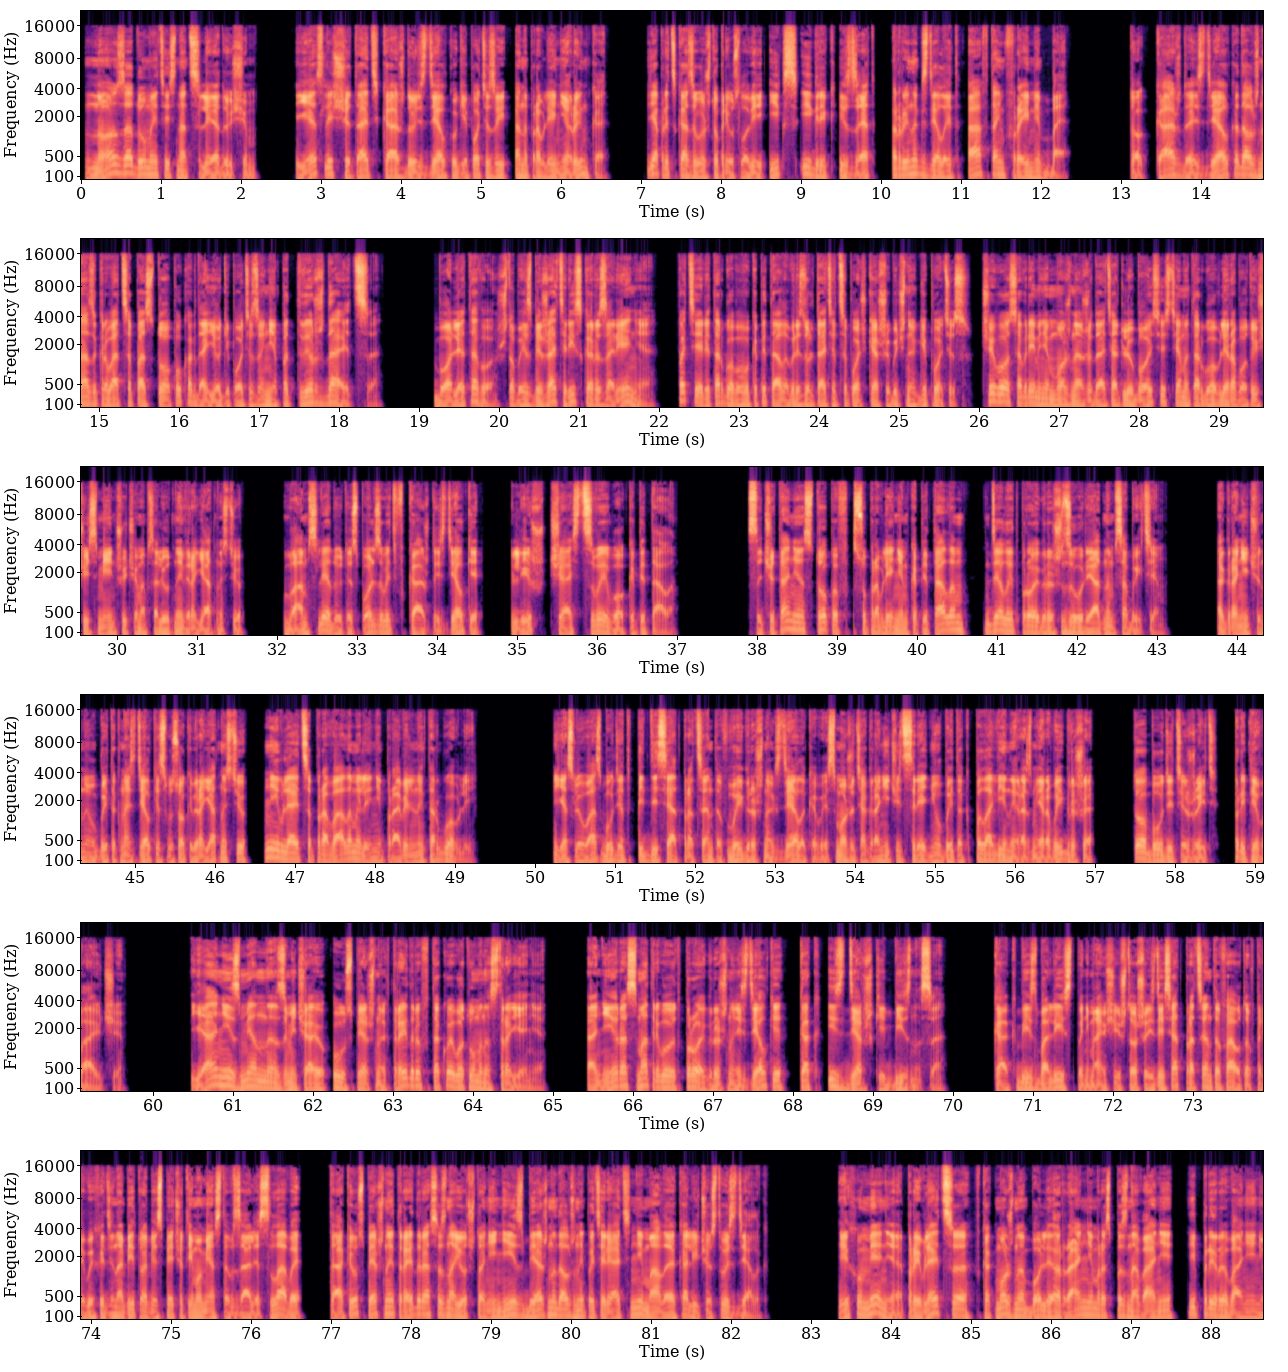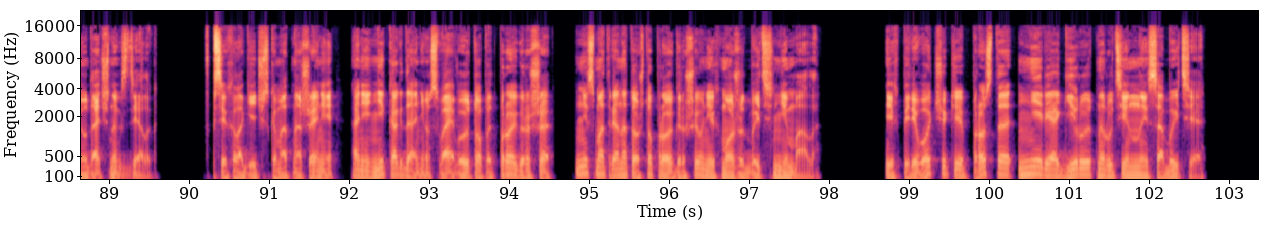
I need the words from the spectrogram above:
Но задумайтесь над следующим. Если считать каждую сделку гипотезой о направлении рынка, я предсказываю, что при условии X, Y и Z рынок сделает А в таймфрейме B, то каждая сделка должна закрываться по стопу, когда ее гипотеза не подтверждается. Более того, чтобы избежать риска разорения, потери торгового капитала в результате цепочки ошибочных гипотез, чего со временем можно ожидать от любой системы торговли, работающей с меньшей, чем абсолютной вероятностью, вам следует использовать в каждой сделке лишь часть своего капитала. Сочетание стопов с управлением капиталом делает проигрыш заурядным событием. Ограниченный убыток на сделке с высокой вероятностью не является провалом или неправильной торговлей. Если у вас будет 50% выигрышных сделок, и вы сможете ограничить средний убыток половиной размера выигрыша, то будете жить припеваючи. Я неизменно замечаю у успешных трейдеров такое вот умонастроение. Они рассматривают проигрышные сделки как издержки бизнеса. Как бейсболист, понимающий, что 60% аутов при выходе на биту обеспечат ему место в зале славы, так и успешные трейдеры осознают, что они неизбежно должны потерять немалое количество сделок. Их умение проявляется в как можно более раннем распознавании и прерывании неудачных сделок. Психологическом отношении они никогда не усваивают опыт проигрыша, несмотря на то, что проигрышей у них может быть немало. Их переводчики просто не реагируют на рутинные события.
